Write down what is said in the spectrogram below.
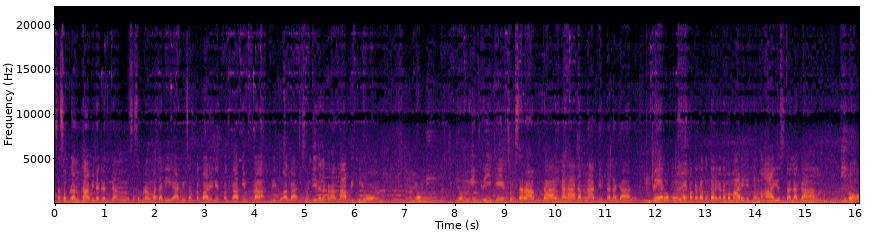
sa sobrang dami na din ng, sa sobrang madalian, minsan pag marinate, pagkatimpla, prito agad. So, hindi na nakakapit yung, yung, yung ingredients, yung sarap na hinahanap natin talaga. Pero kung may pagkakataon talaga na mamarinate ng maayos talaga, oo,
